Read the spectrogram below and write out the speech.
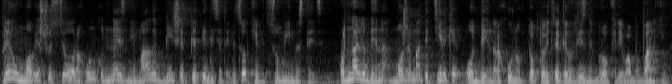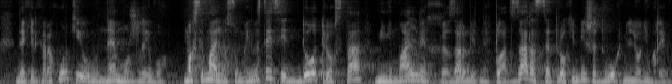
При умові, що з цього рахунку не знімали більше 50% від суми інвестицій. Одна людина може мати тільки один рахунок, тобто відкрити в різних брокерів або банків декілька рахунків неможливо. Максимальна сума інвестицій до 300 мінімальних заробітних плат. Зараз це трохи більше 2 мільйонів гривень.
